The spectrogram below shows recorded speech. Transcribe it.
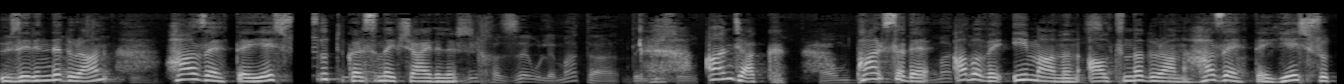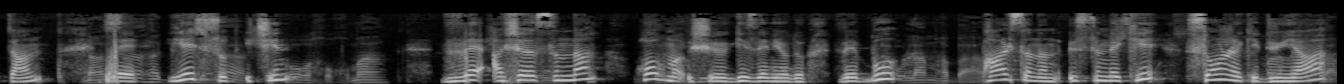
üzerinde duran Hazeh'te Yesut yukarısında ifşa edilir. Ancak Parsa'de Aba ve İman'ın altında duran Hazeh'te Yesut'tan ve Yesut için ve aşağısından Hohma ışığı gizleniyordu ve bu Parsa'nın üstündeki sonraki dünya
